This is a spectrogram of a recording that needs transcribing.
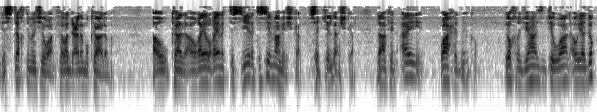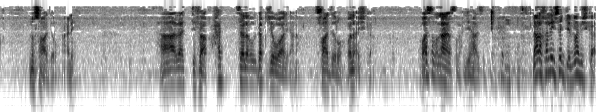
يستخدم الجوال في رد على مكالمة أو كذا أو غيره غير التسجيل التسجيل ما في إشكال سجل له إشكال. لكن أي واحد منكم يخرج جهاز الجوال أو يدق نصادره عليه. هذا اتفاق. حتى لو دق جوالي أنا صادره ولا إشكال. وأصلا لا يصلح جهازي. لا لا خليه يسجل ما في إشكال.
